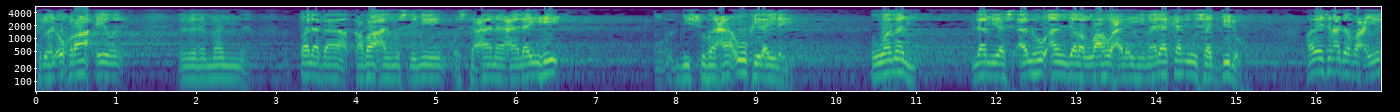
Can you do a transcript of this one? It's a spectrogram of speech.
في الأخرى من طلب قضاء المسلمين واستعان عليه بالشفعاء أوكل إليه. ومن لم يسأله أنزل الله عليه ملكا يسدده. هذا إسناد ضعيف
